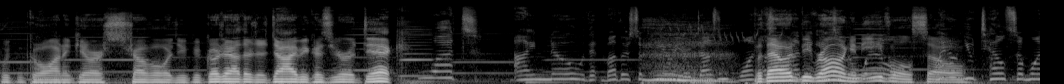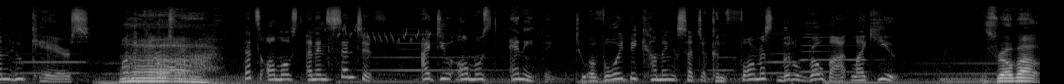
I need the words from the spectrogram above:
We can go on and get our shovel, and you could go down there to die because you're a dick. What? I know that Mother Superior doesn't want But that would be wrong and well. evil, Why so- don't you tell someone who cares? On the contrary, ah. That's almost an incentive. I'd do almost anything to avoid becoming such a conformist little robot like you. This robot.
